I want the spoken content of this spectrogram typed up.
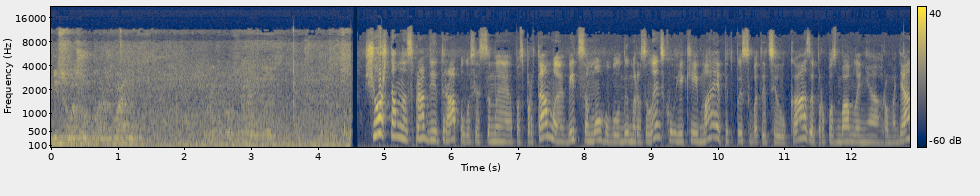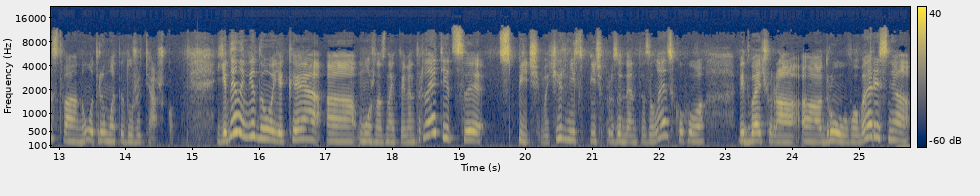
місце вашого проживання. Що ж там насправді трапилося з цими паспортами від самого Володимира Зеленського, який має підписувати ці укази про позбавлення громадянства, ну отримати дуже тяжко. Єдине відео, яке е, можна знайти в інтернеті, це спіч, вечірній спіч президента Зеленського. Від вечора е, 2 вересня,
